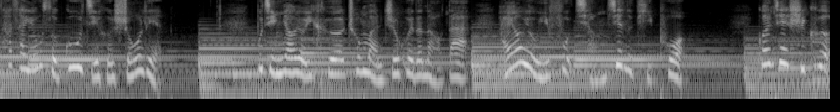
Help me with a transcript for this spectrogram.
他才有所顾忌和收敛。不仅要有一颗充满智慧的脑袋，还要有一副强健的体魄。关键时刻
